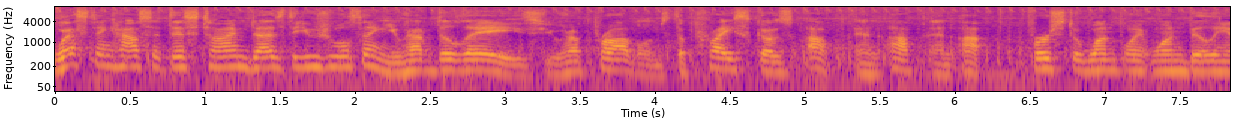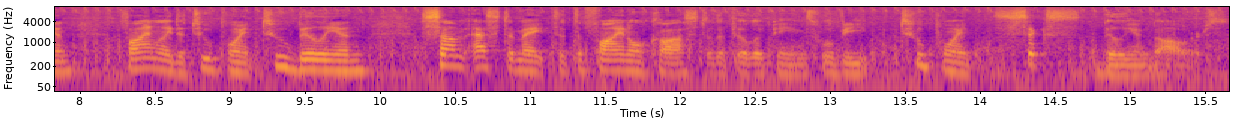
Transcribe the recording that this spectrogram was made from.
Westinghouse at this time does the usual thing. You have delays, you have problems. The price goes up and up and up. First to 1.1 billion, finally to 2.2 billion. Some estimate that the final cost to the Philippines will be 2.6 billion dollars.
